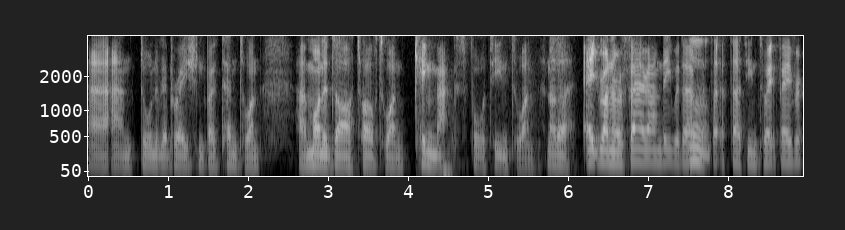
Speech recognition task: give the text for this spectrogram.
uh, and Dawn of Liberation both 10 to 1. Uh, Monadar 12 to 1. King Max 14 to 1. Another eight runner affair, Andy, with a, mm. a 13 to 8 favourite.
